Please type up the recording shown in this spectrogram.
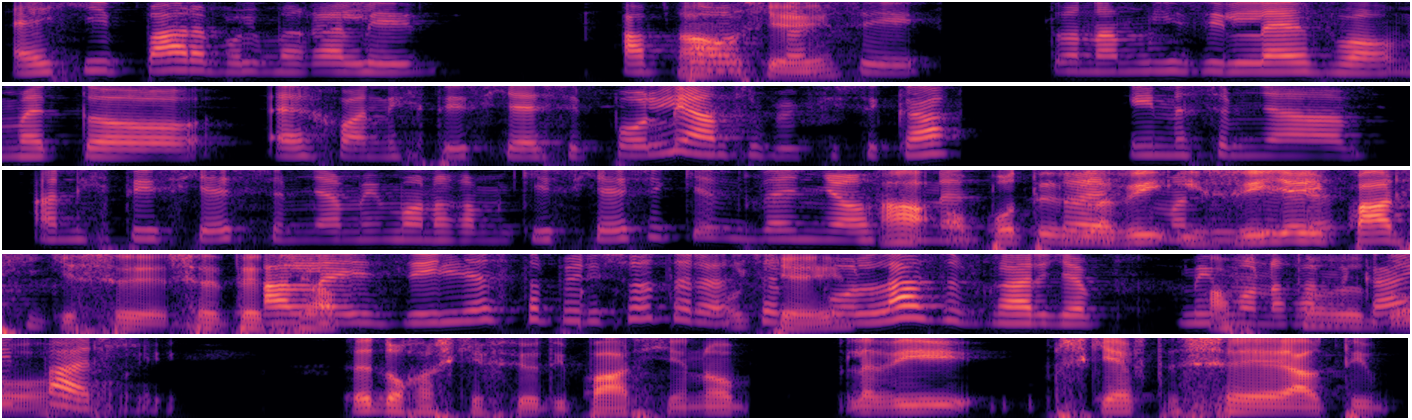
Έχει πάρα πολύ μεγάλη απόσταση το να μην ζηλεύω με το έχω ανοιχτή σχέση. Πολλοί άνθρωποι φυσικά είναι σε μια ανοιχτή σχέση, σε μια μη μονογαμική σχέση και δεν νιώθουν Α, οπότε το δηλαδή αίσθημα η της ζήλια ζήλιας. υπάρχει και σε, σε τέτοια. Αλλά η ζήλια στα περισσότερα, σε Οκ. πολλά ζευγάρια μη Αυτό μονογαμικά δεν το- υπάρχει. Δεν το είχα σκεφτεί ότι υπάρχει. Ενώ, δηλαδή, σκέφτεσαι ότι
